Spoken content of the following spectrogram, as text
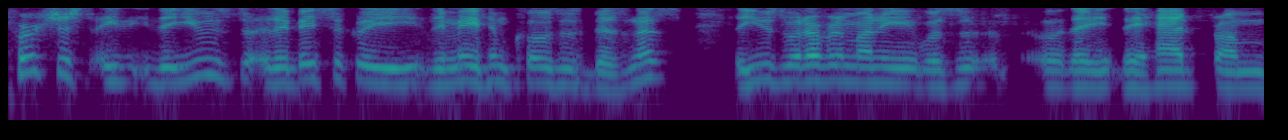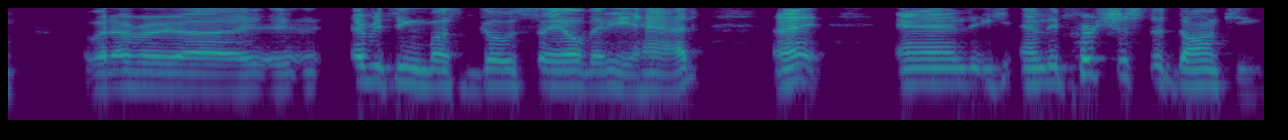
purchased, they used, they basically, they made him close his business. They used whatever money was uh, they, they had from whatever, uh, everything must go sale that he had, right? and and they purchased a donkey.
